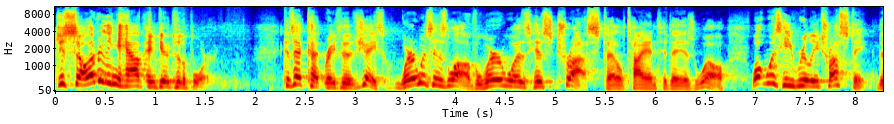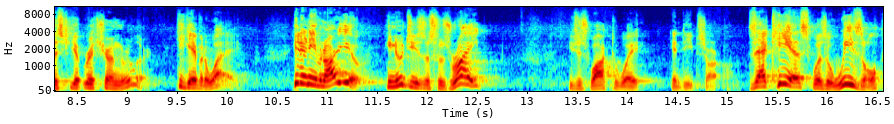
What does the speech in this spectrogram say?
Just sell everything you have and give it to the poor. Because that cut right to the chase. Where was his love? Where was his trust? That'll tie in today as well. What was he really trusting, this rich young ruler? He gave it away. He didn't even argue. He knew Jesus was right. He just walked away in deep sorrow. Zacchaeus was a weasel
